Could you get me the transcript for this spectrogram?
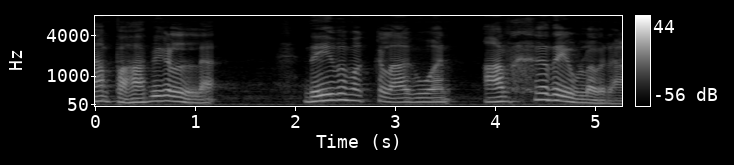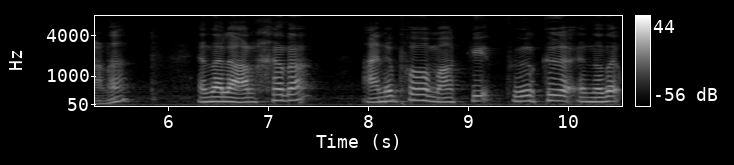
നാം പാപികളല്ല. ദൈവമക്കളാകുവാൻ അർഹതയുള്ളവരാണ്. എന്നാൽ അർഹത അനുഭവമാക്കി തീർക്കുക എന്നത്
